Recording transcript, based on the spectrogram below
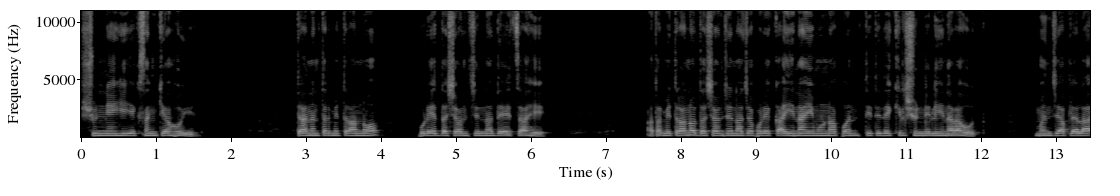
शून्य ही एक संख्या होईल. त्यानंतर मित्रांनो पुढे दशांचिन्ह द्यायचं आहे. आता मित्रांनो दशांचिन्हाच्या पुढे काही नाही म्हणून आपण तिथे देखील शून्य लिहिणार आहोत. म्हणजे आपल्याला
